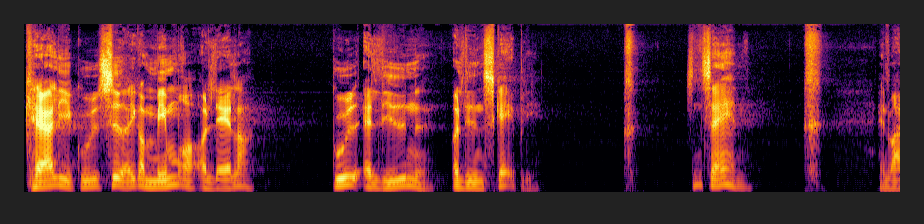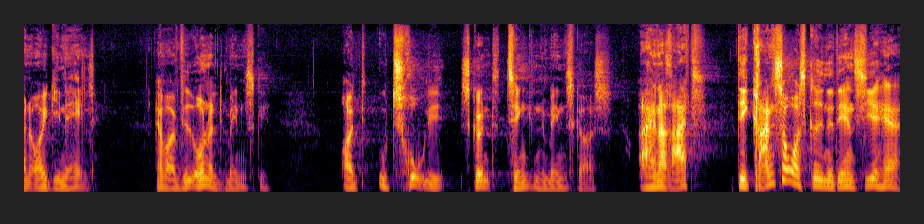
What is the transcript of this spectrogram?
kærlige Gud sidder ikke og mimrer og laller. Gud er lidende og lidenskabelig. Sådan sagde han. Han var en original. Han var et vidunderligt menneske. Og et utroligt skønt tænkende menneske også. Og han har ret. Det er grænseoverskridende, det han siger her.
